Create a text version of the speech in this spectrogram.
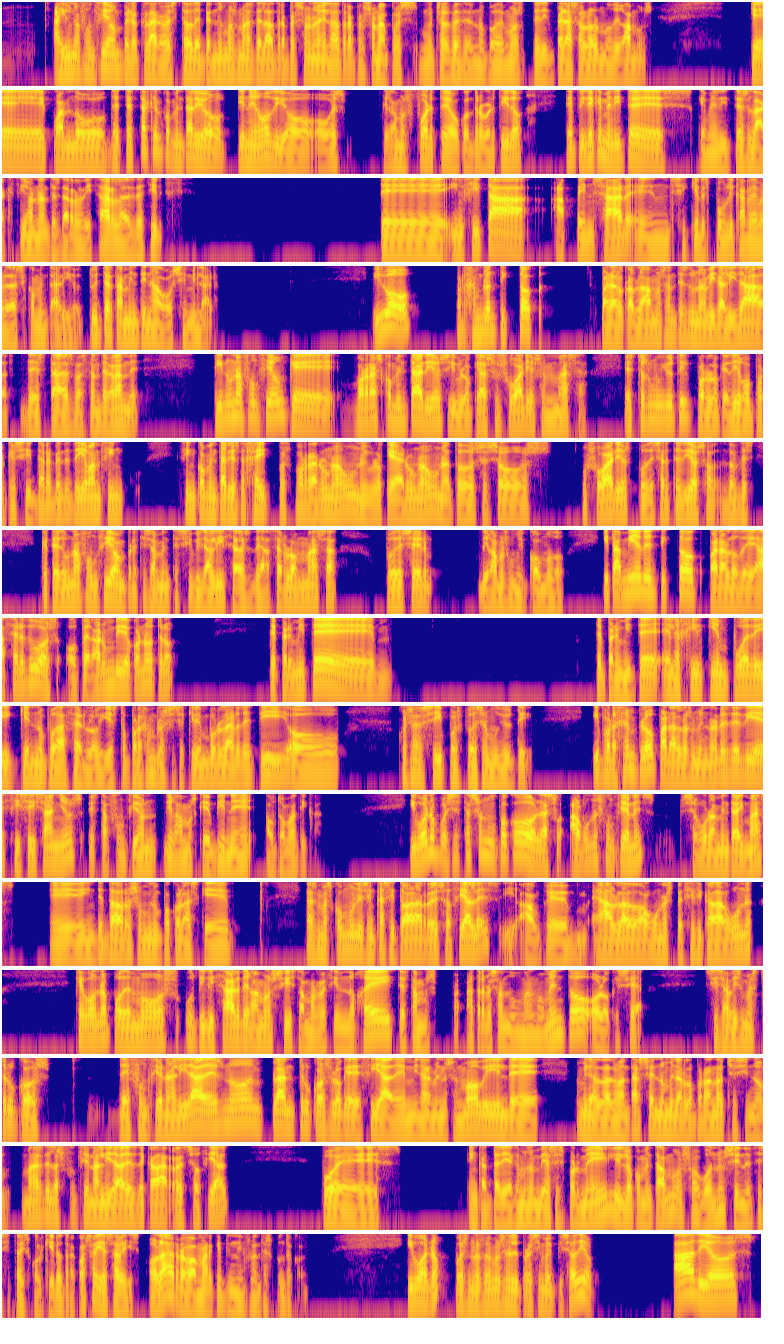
hay una función, pero claro, esto dependemos más de la otra persona y la otra persona, pues muchas veces no podemos pedir peras al olmo, digamos que cuando detecta que el comentario tiene odio o es, digamos, fuerte o controvertido, te pide que medites, que medites la acción antes de realizarla. Es decir, te incita a pensar en si quieres publicar de verdad ese comentario. Twitter también tiene algo similar. Y luego, por ejemplo, en TikTok, para lo que hablábamos antes de una viralidad de estas bastante grande, tiene una función que borras comentarios y bloqueas usuarios en masa. Esto es muy útil por lo que digo, porque si de repente te llevan 100 comentarios de hate, pues borrar uno a uno y bloquear uno a uno a todos esos usuarios puede ser tedioso. Entonces, que te dé una función, precisamente si viralizas, de hacerlo en masa, puede ser, digamos, muy cómodo. Y también en TikTok, para lo de hacer dúos o pegar un vídeo con otro, te permite te permite elegir quién puede y quién no puede hacerlo. Y esto, por ejemplo, si se quieren burlar de ti o cosas así, pues puede ser muy útil. Y por ejemplo, para los menores de 16 años, esta función, digamos que viene automática. Y bueno, pues estas son un poco las algunas funciones, seguramente hay más. He intentado resumir un poco las que las más comunes en casi todas las redes sociales, y aunque he hablado de alguna específica de alguna, que bueno, podemos utilizar, digamos, si estamos recibiendo hate, estamos atravesando un mal momento o lo que sea. Si sabéis más trucos de funcionalidades, no en plan trucos lo que decía, de mirar menos el móvil, de no mirarlo al levantarse, no mirarlo por la noche, sino más de las funcionalidades de cada red social, pues encantaría que me lo enviaseis por mail y lo comentamos. O bueno, si necesitáis cualquier otra cosa, ya sabéis, hola arroba marketinginfluencers.com. Y bueno, pues nos vemos en el próximo episodio. Adiós.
